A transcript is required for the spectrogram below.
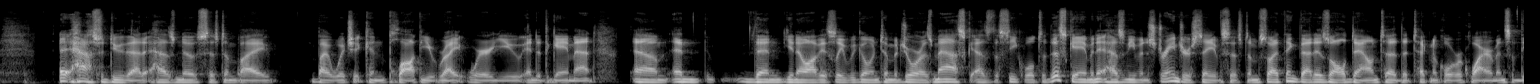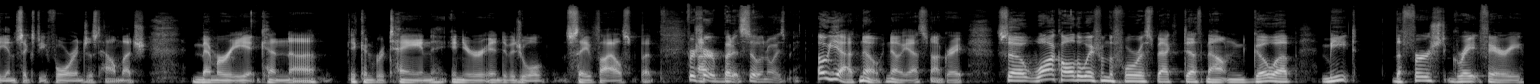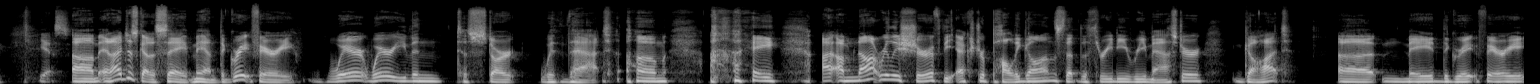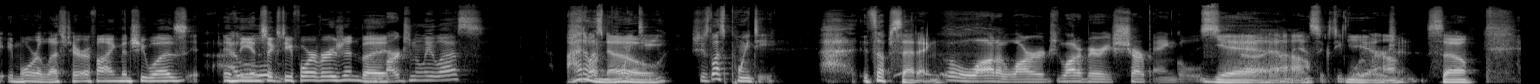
it has to do that. It has no system by by which it can plop you right where you ended the game at. Um, and then you know, obviously, we go into Majora's Mask as the sequel to this game, and it has an even stranger save system. So I think that is all down to the technical requirements of the N64 and just how much memory it can uh, it can retain in your individual save files. But For sure, but it still annoys me. Oh yeah, no, no, yeah, it's not great. So walk all the way from the forest back to Death Mountain, go up, meet the first Great Fairy, Yes. um, and I just got to say, man, the Great Fairy, where where even to start with that? Um, I, I I'm not really sure if the extra polygons that the 3D remaster got. Uh, made the Great Fairy more or less terrifying than she was in I the N64 version, but Marginally less. I don't less know. Pointy. She's less pointy. It's upsetting. A lot of large, a lot of very sharp angles. Yeah. uh, on the N64 version. So,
